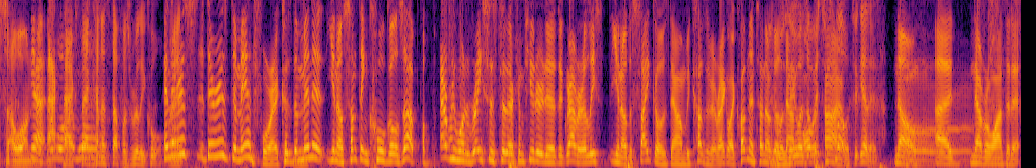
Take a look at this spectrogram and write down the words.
sew on Yeah, their well- backpacks. well- that kind of stuff was really cool. And there right? is there is demand for it because the mm-hmm. minute you know something cool goes up, everyone races to their computer to, to grab it. Or at least you know the site goes down because of it, right? Like Club Nintendo And goes Jose down It was all always the too slow to get it. No, I never wanted it.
